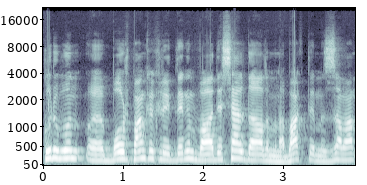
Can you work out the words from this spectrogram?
Grubun e, borç banka kredilerinin vadesel dağılımına baktığımız zaman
